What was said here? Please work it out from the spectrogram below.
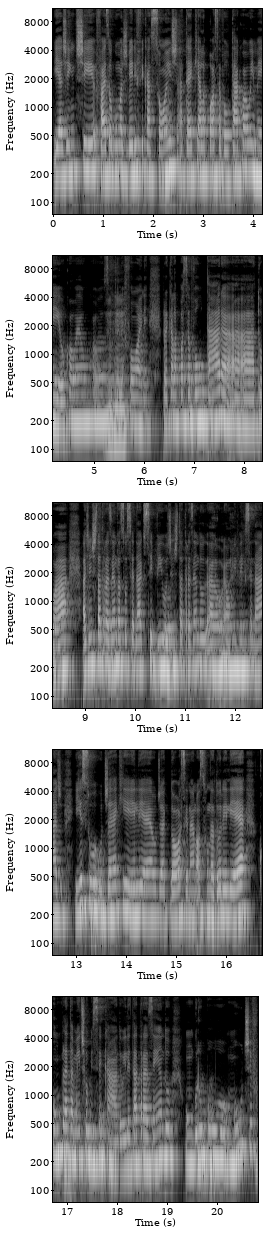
e a gente faz algumas verificações até que ela possa voltar qual é o e-mail, qual é o, qual é o seu uhum. telefone, para que ela possa voltar a, a atuar. A gente está trazendo a sociedade civil, a gente está trazendo a, a, universidade. Isso, o Jack, ele é o Jack Dorsey, né, nosso fundador, ele é completamente obcecado. Ele está trazendo um grupo multifuncional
